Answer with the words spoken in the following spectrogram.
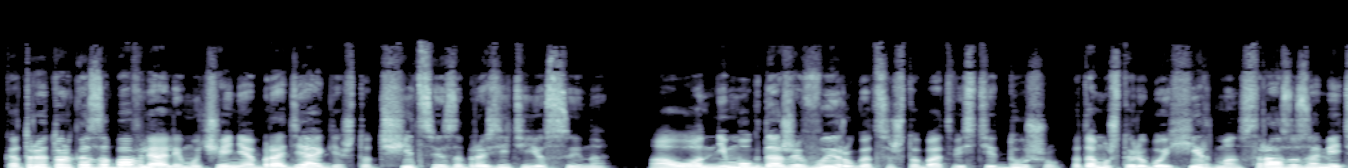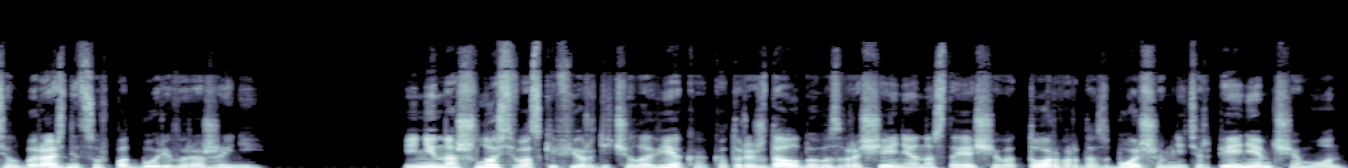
которые только забавляли мучения бродяги, что тщится изобразить ее сына. А он не мог даже выругаться, чтобы отвести душу, потому что любой хирдман сразу заметил бы разницу в подборе выражений. И не нашлось в Аскефьорде человека, который ждал бы возвращения настоящего Торварда с большим нетерпением, чем он.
